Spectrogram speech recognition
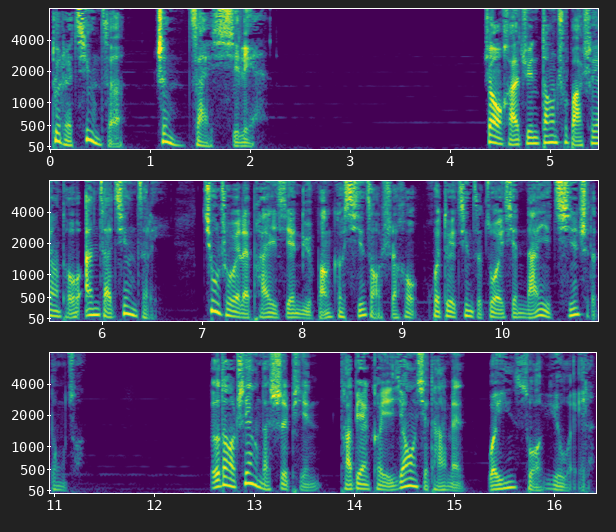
对着镜子正在洗脸。赵海军当初把摄像头安在镜子里，就是为了拍一些女房客洗澡时候会对镜子做一些难以启齿的动作。得到这样的视频，他便可以要挟他们为所欲为了。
